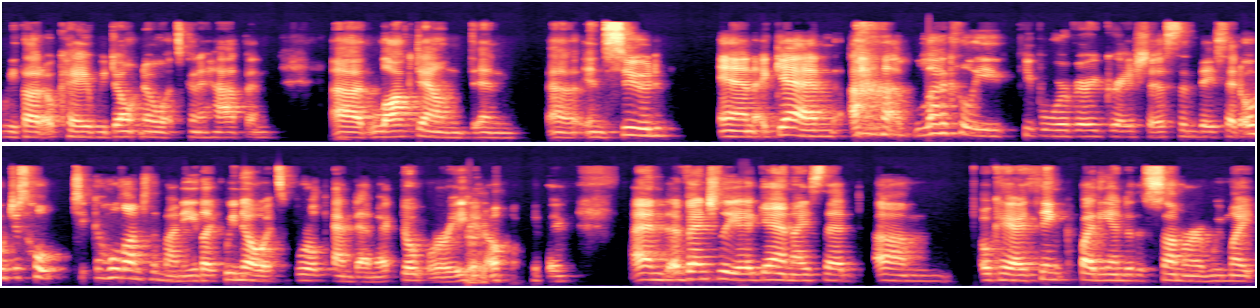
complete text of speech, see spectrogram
we thought, okay, we don't know what's going to happen. Uh, lockdown then uh, ensued and again, uh, luckily, people were very gracious and they said, "Oh, just hold hold on to the money. Like we know it's world pandemic. Don't worry, right. you know." And eventually, again, I said, um, "Okay, I think by the end of the summer we might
